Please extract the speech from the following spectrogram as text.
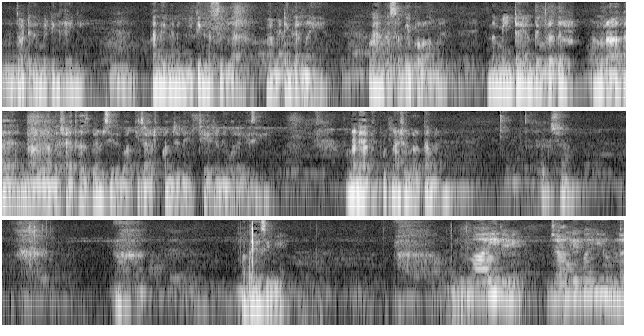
ਵੀ ਹਮ। ਤੁਹਾਡੀ ਤਾਂ ਮੀਟਿੰਗ ਹੈ ਹੀ ਨਹੀਂ ਹਮ, ਕਹਿੰਦੇ ਮੈਨੂੰ ਮੀਟਿੰਗ ਵਾਸਤੇ ਬੁਲਾਇਆ ਮੈਂ ਮੀਟਿੰਗ ਕਰਨ ਆਈ ਹਾਂ ਉਹ ਕਹਿੰਦਾ ਦੱਸੋ ਕੀ ਪ੍ਰੋਬਲਮ ਹੈ ਇਨ ਦਾ ਮੀਨ ਟਾਈਮ ਦੇ ਬ੍ਰਦਰ ਅਨੁਰਾਗ ਆਇਆ ਨਾਲ ਦਾ ਸ਼ਾਇਦ ਹਸਬੈਂਡ ਸੀ ਤੇ ਬਾਕੀ ਚਾਰ ਪੰਜ ਜਣੇ ਛੇ ਜਣੇ ਹੋ ਗਏ ਸੀਗੇ ਉਹਨਾਂ ਨੇ ਆ ਕੇ ਕੁੱਟਣਾ ਸ਼ੁਰੂ ਕਰਤਾ ਮੈਨੂੰ ਅੱਛਾ ਕਹਿੰਦੇ ਇਹ ਸੀ ਵੀ बीमारी दे जानलेवा ही हमला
